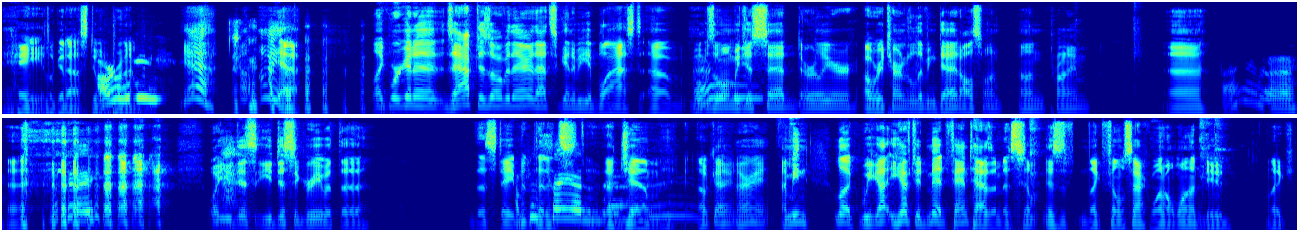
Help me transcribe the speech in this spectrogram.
hey, look at us doing Are Prime. we? Yeah. Oh, oh, yeah. like we're gonna Zapped is over there. That's gonna be a blast. Uh, what was the one we just said earlier? Oh, Return of the Living Dead, also on on Prime. Uh, Ah, okay. well, you dis you disagree with the the statement that it's saying, a gem. Okay, all right. I mean, look, we got you have to admit, Phantasm is is like film sack 101, dude. Like,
